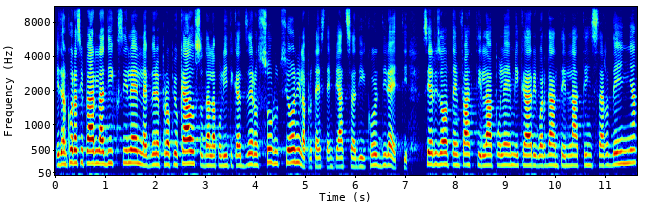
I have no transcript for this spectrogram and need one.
Ed ancora si parla di Xylella, è vero e proprio caos, dalla politica zero soluzioni, la protesta in piazza di Coldiretti, si è risolta infatti la polemica riguardante il latte in Sardegna,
